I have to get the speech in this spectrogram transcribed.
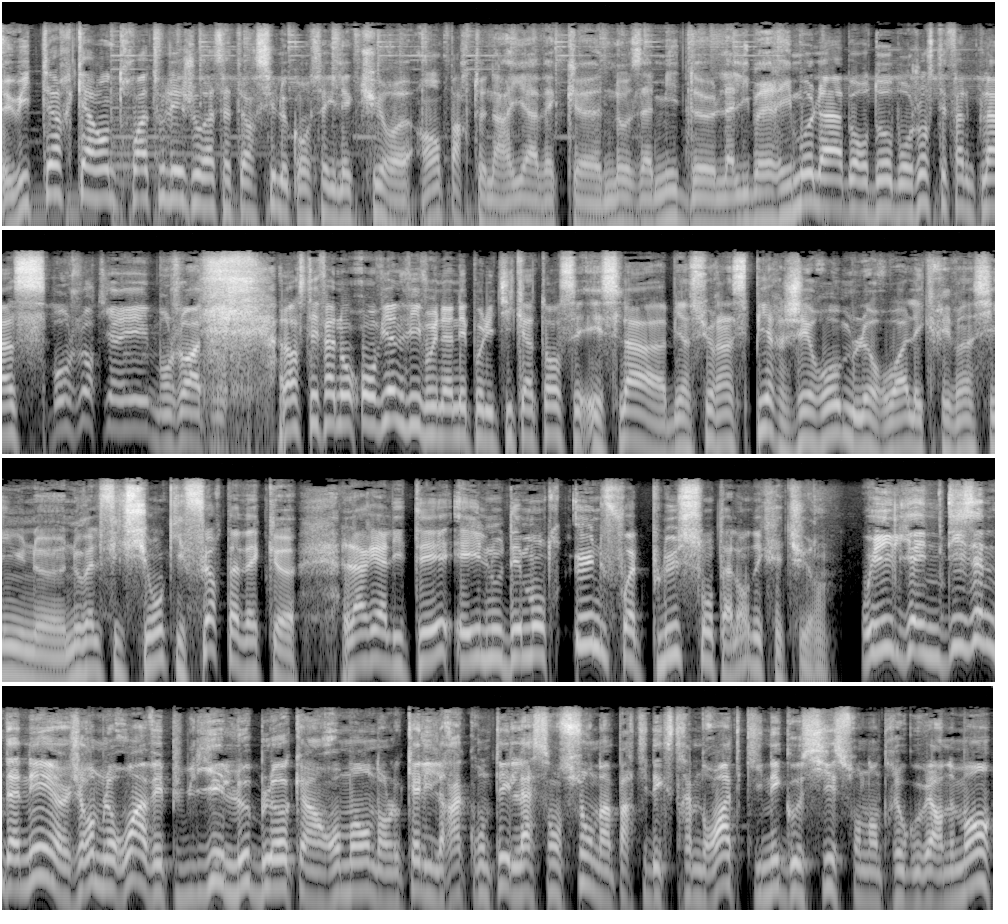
8h43 tous les jours à cette heure-ci, le Conseil Lecture euh, en partenariat avec euh, nos amis de la librairie Mola à Bordeaux. Bonjour Stéphane Place. Bonjour Thierry, bonjour à tous. Alors Stéphane, on- vient de vivre une année politique intense et, et cela bien sûr inspire Jérôme Leroy. L'écrivain signe une nouvelle fiction qui flirte avec euh, la réalité et il nous démontre une fois de plus son talent d'écriture. Oui, il y a une dizaine d'années, euh, Jérôme Leroy avait publié Le Bloc, un roman dans lequel il racontait l'ascension d'un parti d'extrême droite qui négociait son entrée au gouvernement,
